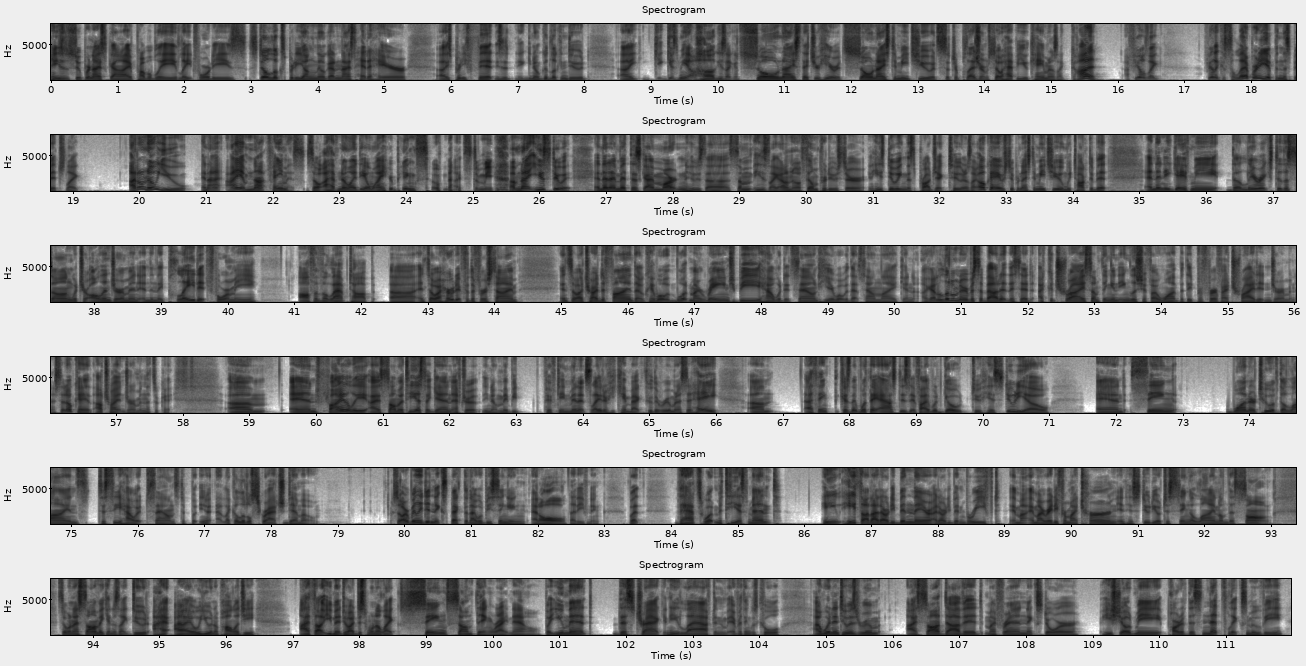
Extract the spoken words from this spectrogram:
He's a super nice guy, probably late 40s. Still looks pretty young though. Got a nice head of hair. Uh, he's pretty fit. He's a you know good looking dude. Uh, he g- gives me a hug. He's like, "It's so nice that you're here. It's so nice to meet you. It's such a pleasure. I'm so happy you came." And I was like, "God, I feel like I feel like a celebrity up in this bitch. Like, I don't know you, and I I am not famous, so I have no idea why you're being so nice to me. I'm not used to it." And then I met this guy Martin, who's uh some he's like I don't know a film producer, and he's doing this project too. And I was like, "Okay, super nice to meet you." And we talked a bit. And then he gave me the lyrics to the song, which are all in German, and then they played it for me off of a laptop. Uh, and so I heard it for the first time. And so I tried to find that, okay, what would, what would my range be? How would it sound here? What would that sound like? And I got a little nervous about it. They said I could try something in English if I want, but they'd prefer if I tried it in German. I said, okay, I'll try it in German. That's okay. Um, and finally, I saw Matthias again after, you know, maybe 15 minutes later, he came back through the room and I said, Hey, um, I think because what they asked is if I would go to his studio and sing one or two of the lines to see how it sounds, to put, you know, like a little scratch demo. So I really didn't expect that I would be singing at all that evening, but that's what Matthias meant. He he thought I'd already been there. I'd already been briefed. Am I am I ready for my turn in his studio to sing a line on this song? So when I saw him again, I was like, dude, I, I owe you an apology. I thought you meant, do I just want to like sing something right now? But you meant this track. And he laughed and everything was cool. I went into his room. I saw David, my friend next door. He showed me part of this Netflix movie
